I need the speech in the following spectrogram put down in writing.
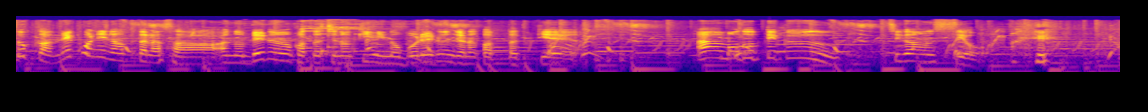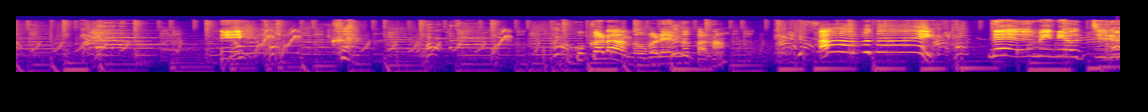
そっか猫になったらさあのベルの形の木に登れるんじゃなかったっけ？あー戻ってく。違うんすよ。えここからは登れんのかな？あー危ない！ね海に落ちる。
